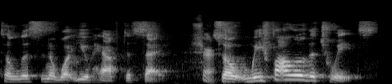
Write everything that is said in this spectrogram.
to listen to what you have to say. Sure. So we follow the tweets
